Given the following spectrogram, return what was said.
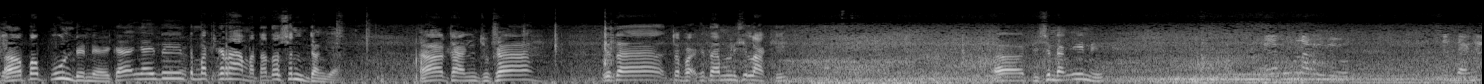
apa punden ya. Kayaknya itu tempat keramat atau sendang ya. Nah, dan juga kita coba kita menelisik lagi. Eh, di sendang ini. Kayak ular itu. Sendangnya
